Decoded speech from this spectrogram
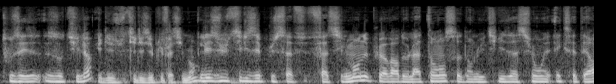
tous ces outils-là. Et les utiliser plus facilement. les utiliser plus fa- facilement, ne plus avoir de latence dans l'utilisation, etc.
